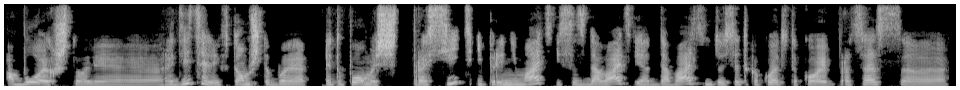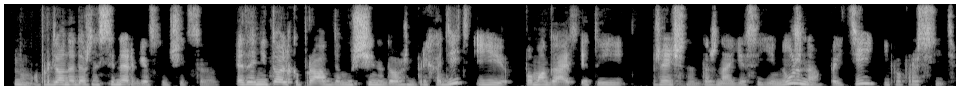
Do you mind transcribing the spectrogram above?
обоих, что ли, родителей в том, чтобы эту помощь просить и принимать, и создавать, и отдавать. Ну, то есть это какой-то такой процесс, э, ну, определенная должна синергия случиться. Это не только, правда, мужчина должен приходить и помогать, это и женщина должна, если ей нужно, пойти и попросить.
